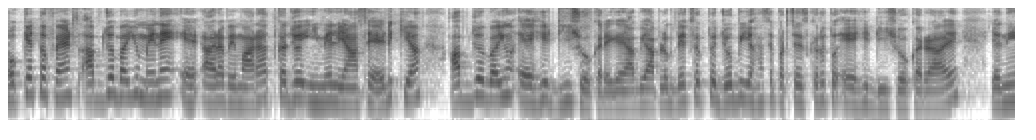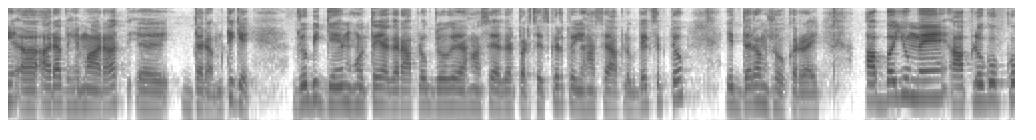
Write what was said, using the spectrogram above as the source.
ओके तो फ्रेंड्स अब जो भाइयों मैंने अरब इमारात का जो ईमेल यहाँ से ऐड किया, अब जो भाइयों ए ही डी शो करेगा। अभी आप लोग देख सकते हो, जो भी यहाँ से परचेज करो तो ए ही डी शो कर रहा है, यानी अरब इमारात दरम ठीक है? जो भी गेम होते हैं, अगर आप लोग जो यहाँ से अगर परचेज करें तो यहाँ से आप लोग देख सकते हो, ये दरम शो कर रहा है। अब भाइयों, मैं आप लोगों को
